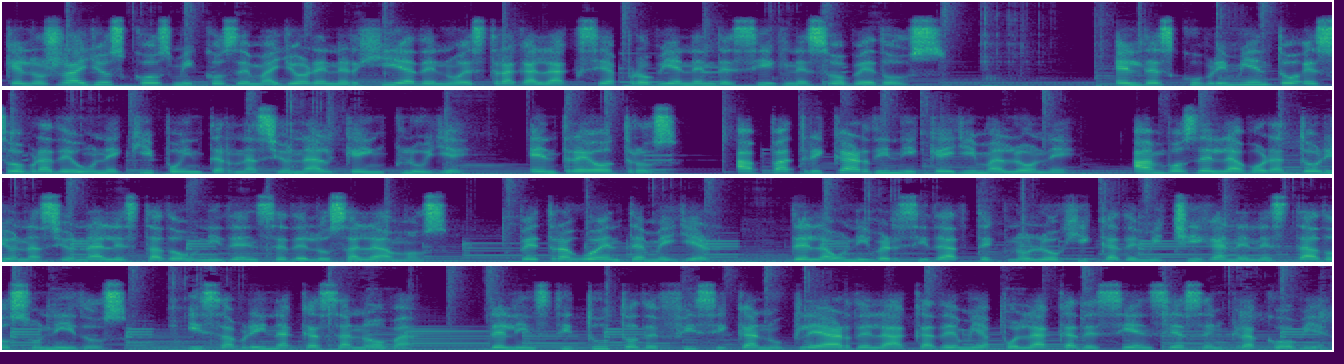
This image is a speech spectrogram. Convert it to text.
que los rayos cósmicos de mayor energía de nuestra galaxia provienen de Cygnus OB2. El descubrimiento es obra de un equipo internacional que incluye, entre otros, a Patrick Hardin y Kelly Malone, ambos del Laboratorio Nacional Estadounidense de Los Alamos, Petra Wentemeyer, de la Universidad Tecnológica de Michigan en Estados Unidos, y Sabrina Casanova, del Instituto de Física Nuclear de la Academia Polaca de Ciencias en Cracovia.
